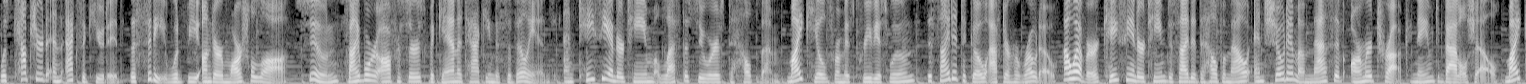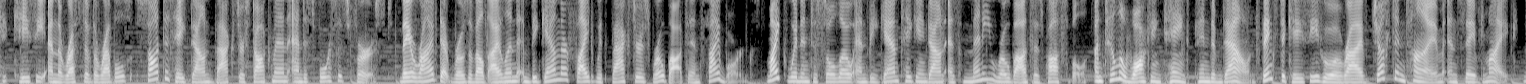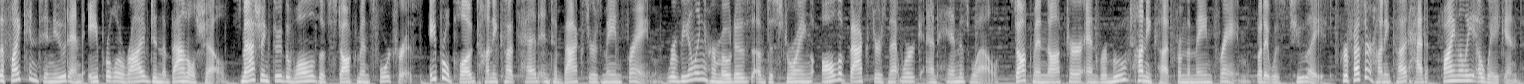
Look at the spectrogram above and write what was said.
was captured and executed, the city would be under martial law. Soon, cyborg officers began attacking the civilians, and Casey and her team left the sewers to help them. Mike, healed from his previous wounds, decided to go after Hiroto. However, Casey and her team decided to help him out and showed him a massive armored truck named Battleshell. Mike, Casey, and the rest of the rebels sought to take down Baxter Stockman and his forces first. They arrived at Roosevelt Island and began their fight with Baxter's robots and cyborgs. Mike Went into solo and began taking down as many robots as possible, until a walking tank pinned him down, thanks to Casey who arrived just in time and saved Mike. The fight continued and April arrived in the battle shell, smashing through the walls of Stockman's fortress. April plugged Honeycutt's head into Baxter's mainframe, revealing her motives of destroying all of Baxter's network and him as well. Stockman knocked her and removed Honeycutt from the mainframe, but it was too late. Professor Honeycutt had finally awakened,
